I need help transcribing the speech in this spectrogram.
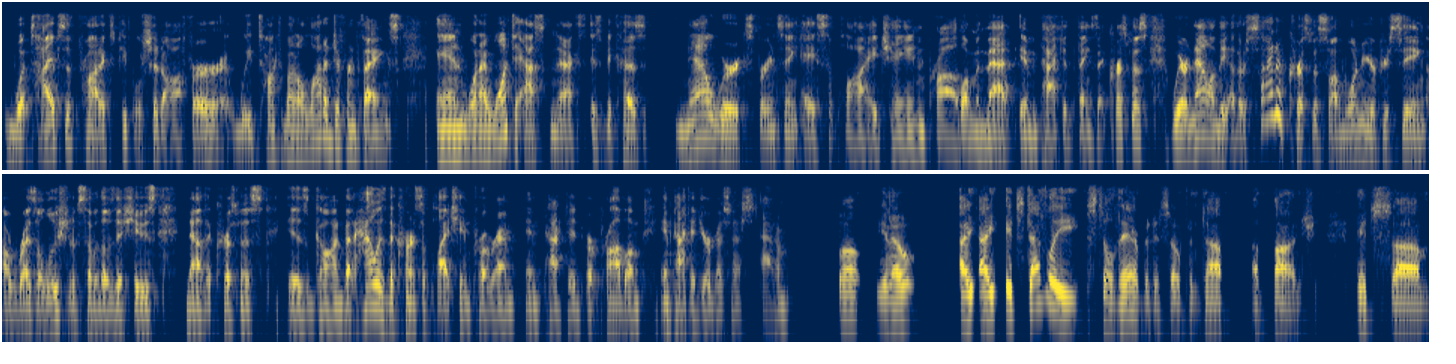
what types of products people should offer. We talked about a lot of different things. And what I want to ask next is because now we're experiencing a supply chain problem, and that impacted things at Christmas. We are now on the other side of Christmas, so I'm wondering if you're seeing a resolution of some of those issues now that Christmas is gone. But how has the current supply chain program impacted or problem impacted your business, Adam? Well, you know, I, I it's definitely still there, but it's opened up a bunch. It's um,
